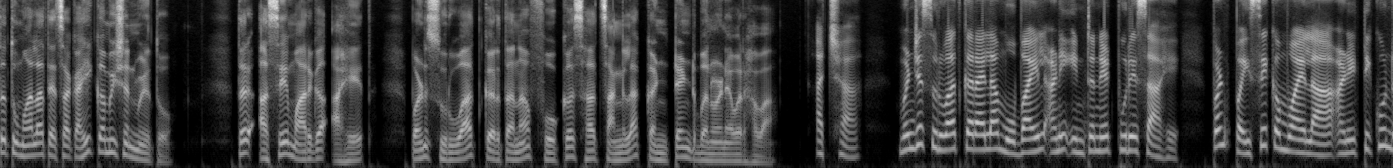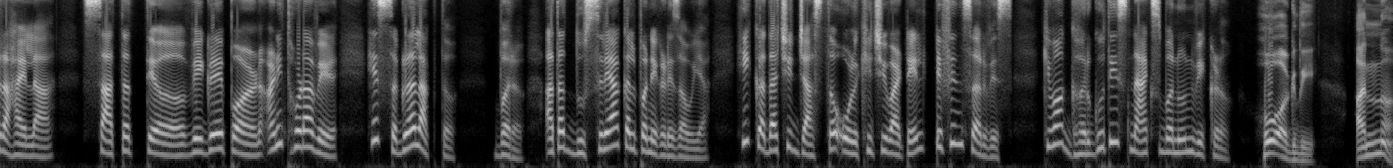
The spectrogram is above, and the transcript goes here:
तर तुम्हाला त्याचा काही कमिशन मिळतो. तर असे मार्ग आहेत पण सुरुवात करताना फोकस हा चांगला कंटेंट बनवण्यावर हवा. अच्छा म्हणजे सुरुवात करायला मोबाईल आणि इंटरनेट पुरेसा आहे पण पैसे कमवायला आणि टिकून राहायला सातत्य वेगळेपण आणि थोडा वेळ हे सगळं लागतं. बरं आता दुसऱ्या कल्पनेकडे जाऊया. ही कदाचित जास्त ओळखीची वाटेल टिफिन सर्व्हिस किंवा घरगुती स्नॅक्स बनवून विकणं. हो अगदी. अन्न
